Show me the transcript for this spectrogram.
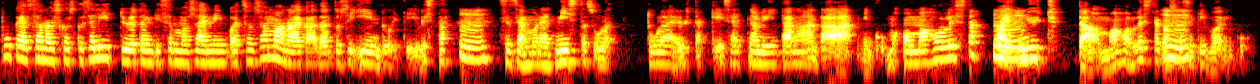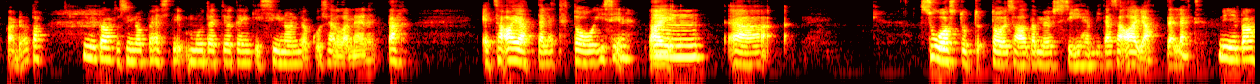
pukea sanoiksi, koska se liittyy jotenkin semmoiseen, niinku, että se on samaan aikaan jotain tosi intuitiivista. Mm. Se semmoinen, että mistä sulle tulee yhtäkkiä se, että no niin, tänään tämä niinku, on mahdollista. Tai Mhm. nyt tämä on mahdollista, koska Mhm. sekin voi niinku, kadota Niinpä. tosi nopeasti, mutta jotenkin siinä on joku sellainen, että et sä ajattelet toisin tai mm. Mm. ää, suostut toisaalta myös siihen, mitä sä ajattelet. Niinpä.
